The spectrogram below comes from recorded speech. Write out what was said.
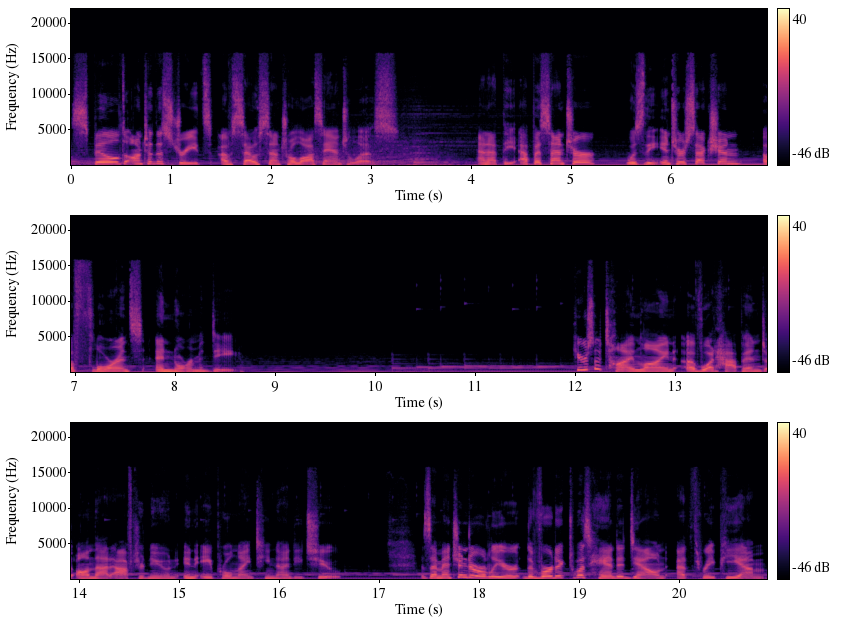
spilled onto the streets of South Central Los Angeles. And at the epicenter was the intersection of Florence and Normandie. Here's a timeline of what happened on that afternoon in April 1992. As I mentioned earlier, the verdict was handed down at 3 p.m.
